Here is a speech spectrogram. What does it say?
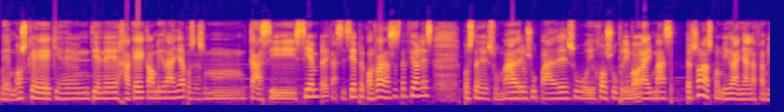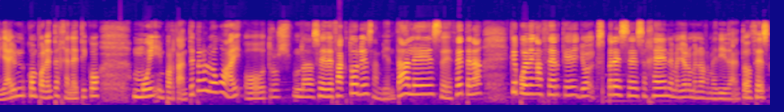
vemos que quien tiene jaqueca o migraña, pues es mm, casi siempre, casi siempre, con raras excepciones, pues su madre o su padre, su hijo, su primo, hay más personas con migraña en la familia. Hay un componente genético muy importante, pero luego hay otros, una serie de factores ambientales, etcétera, que pueden hacer que yo exprese ese gen en mayor o menor medida. Entonces,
